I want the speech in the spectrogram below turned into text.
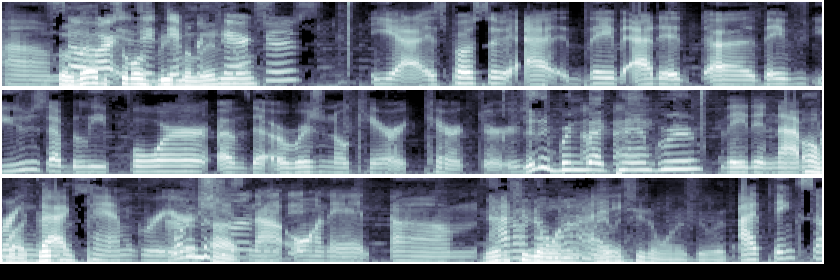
Um, So, so that's are, supposed is to be it different millennials. characters? Yeah, it's supposed to. Add, they've added. Uh, they've used, I believe, four of the original char- characters. They didn't bring back Okay. Pam Grier. They did not Oh, bring back. Pam Grier. Why She's not? Sure not they did. on it. Um, Maybe I don't know don't want why. to. Maybe she don't want to do it. I think so.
